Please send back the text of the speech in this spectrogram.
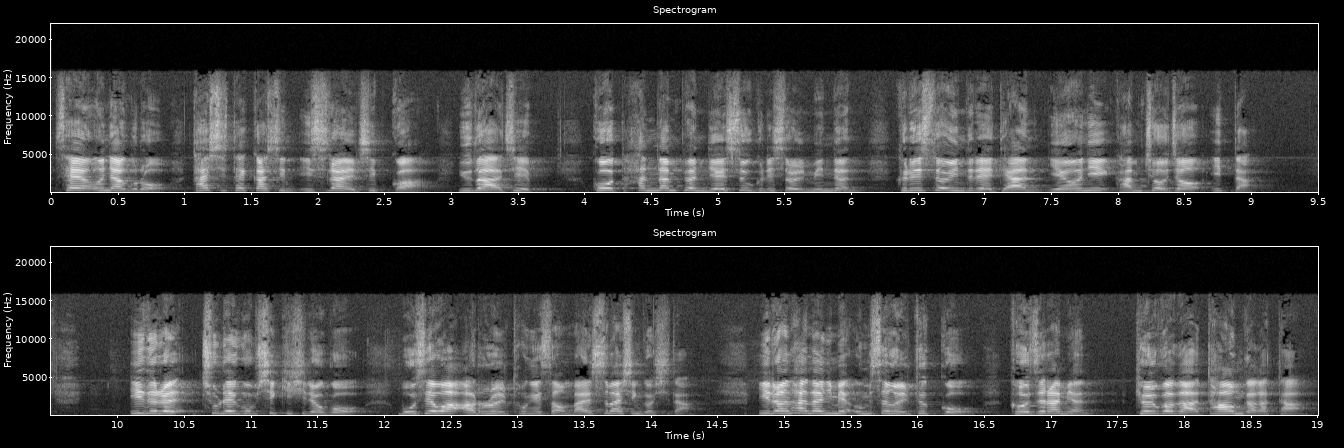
새 언약으로 다시 택하신 이스라엘 집과 유다 집, 곧 한남편 예수 그리스도를 믿는 그리스도인들에 대한 예언이 감춰져 있다. 이들을 출애굽 시키시려고 모세와 아론을 통해서 말씀하신 것이다. 이런 하나님의 음성을 듣고 거절하면 결과가 다음과 같아.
